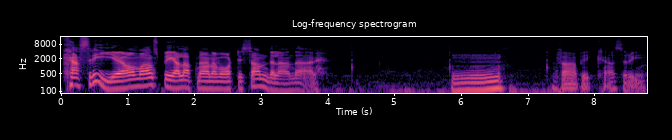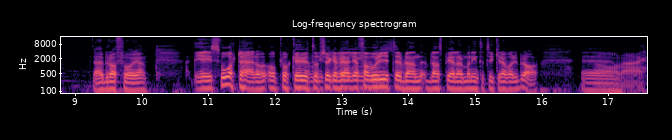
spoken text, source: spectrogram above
Kasri, har han spelat när han har varit i Sunderland där? mm, Fabi Kasri. det är en bra fråga. Det är svårt det här att, att plocka ut och försöka välja favoriter bland, bland spelare man inte tycker har varit bra. Ja, nej.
